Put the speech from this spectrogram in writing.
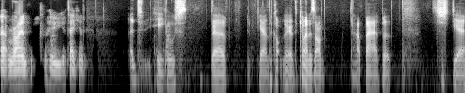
Uh, Ryan, who you taking? Uh, Eagles. Uh, yeah, the, the commanders aren't that bad, but it's just yeah,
